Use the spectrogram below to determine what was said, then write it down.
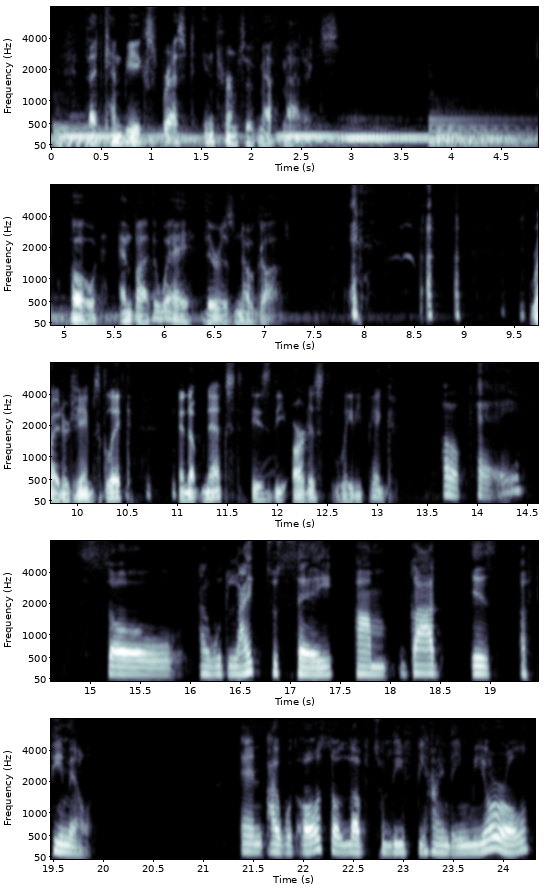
that can be expressed in terms of mathematics. Oh, and by the way, there is no God. Writer James Gleick. And up next is the artist Lady Pink. Okay. So I would like to say um, God is a female. And I would also love to leave behind a mural,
